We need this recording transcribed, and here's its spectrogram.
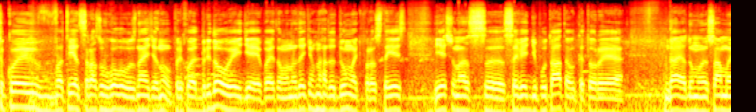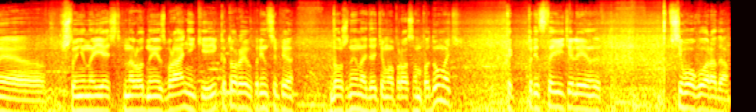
Такой в ответ сразу в голову, знаете, ну, приходят бредовые идеи, поэтому над этим надо думать. Просто есть, есть у нас э, совет депутатов, которые, да, я думаю, самые, э, что ни на есть, народные избранники, и которые, в принципе, должны над этим вопросом подумать, как представители всего города.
